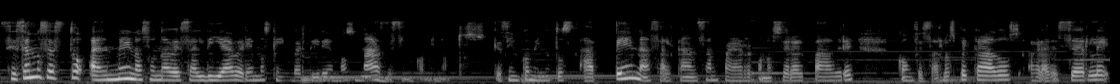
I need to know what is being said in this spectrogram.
Si hacemos esto al menos una vez al día, veremos que invertiremos más de cinco minutos, que cinco minutos apenas alcanzan para reconocer al Padre, confesar los pecados, agradecerle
